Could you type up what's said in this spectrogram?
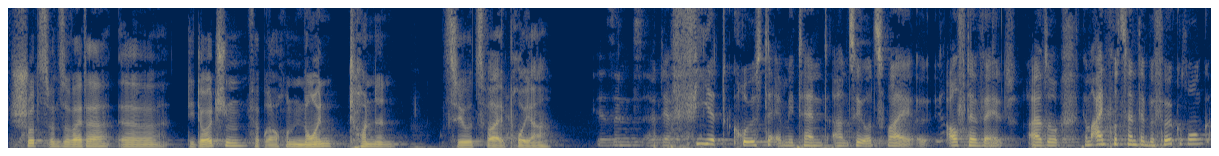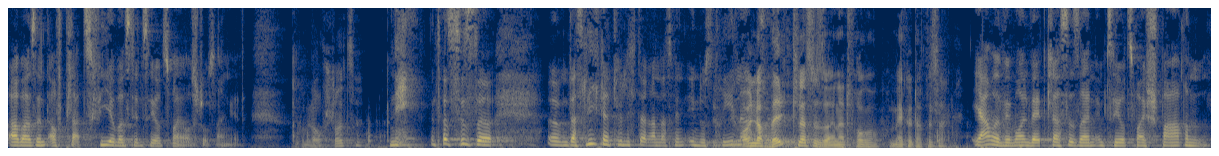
Schutz und so weiter. Die Deutschen verbrauchen neun Tonnen CO2 pro Jahr. Wir sind äh, der viertgrößte Emittent an CO2 äh, auf der Welt. Also wir haben ein Prozent der Bevölkerung, aber sind auf Platz vier, was den CO2-Ausstoß angeht. Da auch stolz sein? Nee, das ist, äh, ähm, das liegt natürlich daran, dass wir ein Industrieland Wir wollen doch Weltklasse sein, hat Frau Merkel doch gesagt. Ja, aber wir wollen Weltklasse sein im CO2-Sparen.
